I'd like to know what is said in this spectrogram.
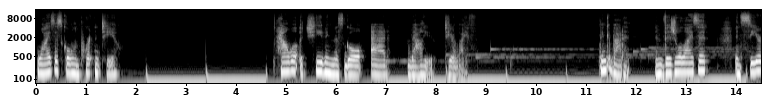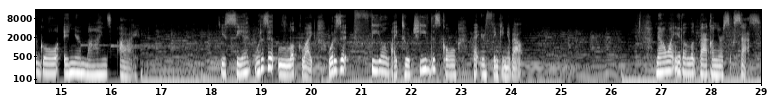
Why is this goal important to you? How will achieving this goal add value to your life? Think about it and visualize it and see your goal in your mind's eye. Do you see it? What does it look like? What does it feel like to achieve this goal that you're thinking about? Now I want you to look back on your success.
